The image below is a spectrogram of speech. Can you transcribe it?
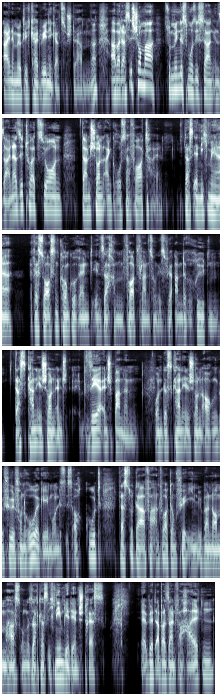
eine Möglichkeit weniger zu sterben. Ne? Aber das ist schon mal, zumindest muss ich sagen, in seiner Situation dann schon ein großer Vorteil, dass er nicht mehr Ressourcenkonkurrent in Sachen Fortpflanzung ist für andere Rüden. Das kann ihn schon ents sehr entspannen. Und das kann ihm schon auch ein Gefühl von Ruhe geben. Und es ist auch gut, dass du da Verantwortung für ihn übernommen hast und gesagt hast, ich nehme dir den Stress. Er wird aber sein Verhalten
